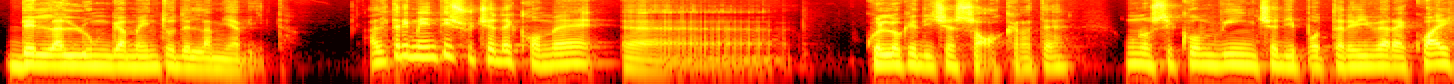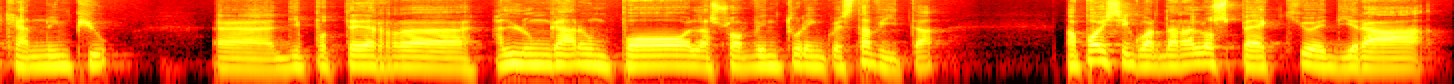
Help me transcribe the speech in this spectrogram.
dell'allungamento della mia vita. Altrimenti succede come eh, quello che dice Socrate, uno si convince di poter vivere qualche anno in più, eh, di poter eh, allungare un po' la sua avventura in questa vita, ma poi si guarderà allo specchio e dirà,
